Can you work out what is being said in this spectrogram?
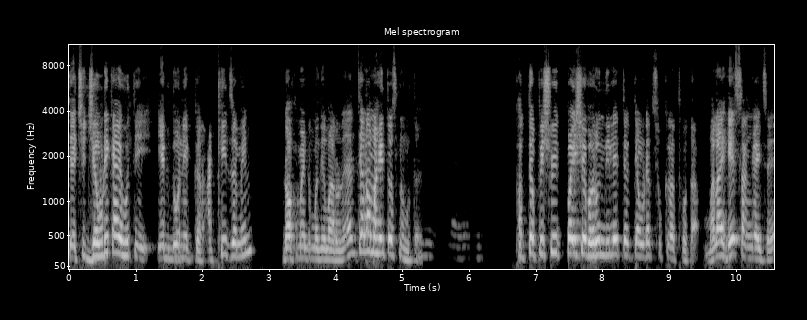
त्याची जेवढी काय होती एक दोन एकर अख्खी जमीन डॉक्युमेंटमध्ये मारून त्याला माहितच नव्हतं. फक्त पिशवीत पैसे भरून दिले ते तेवढ्यात सुकत होता. मला हे सांगायचंय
